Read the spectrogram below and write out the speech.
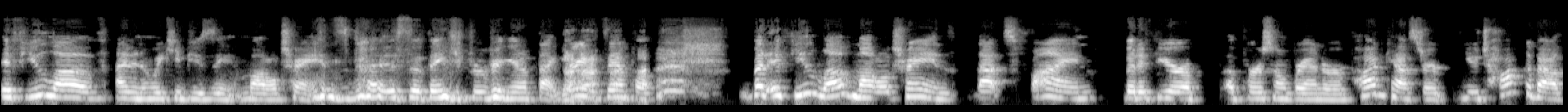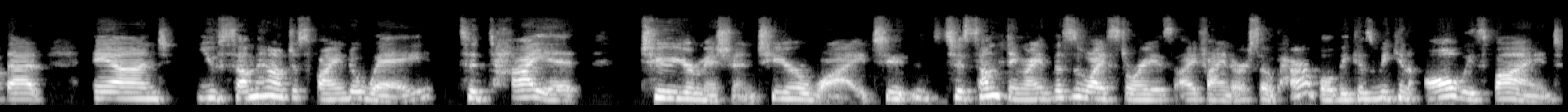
If you love, I mean, we keep using model trains, but so thank you for bringing up that great example. But if you love model trains, that's fine. But if you're a, a personal brand or a podcaster, you talk about that and you somehow just find a way to tie it to your mission to your why to to something right this is why stories i find are so powerful because we can always find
